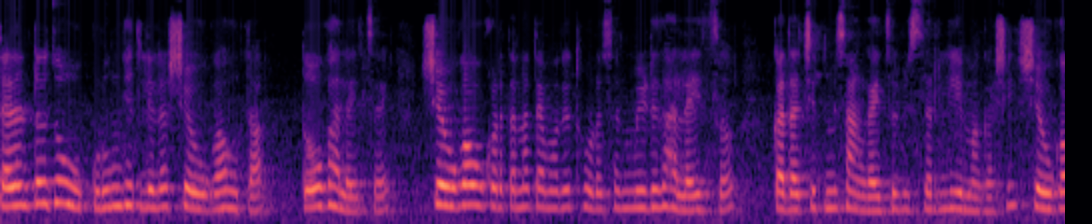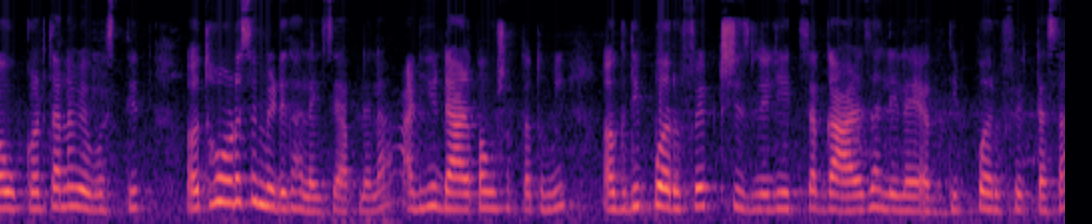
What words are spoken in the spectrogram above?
त्यानंतर जो उकडून घेतलेला शेवगा होता तो घालायचा आहे शेवगा उकडताना त्यामध्ये थोडंसं मीठ घालायचं. कदाचित मी सांगायचं विसरली आहे मगाशी. शेवगा उकडताना व्यवस्थित थोडंसं मीठ घालायचं आहे आपल्याला. आणि ही डाळ पाहू शकता तुम्ही अगदी परफेक्ट शिजलेली आहे तिचा गाळ झालेला आहे अगदी परफेक्ट असा.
